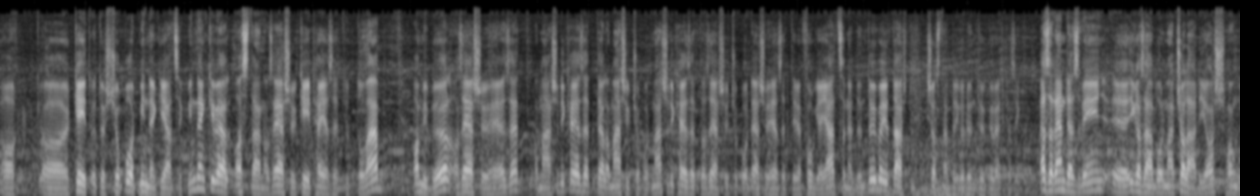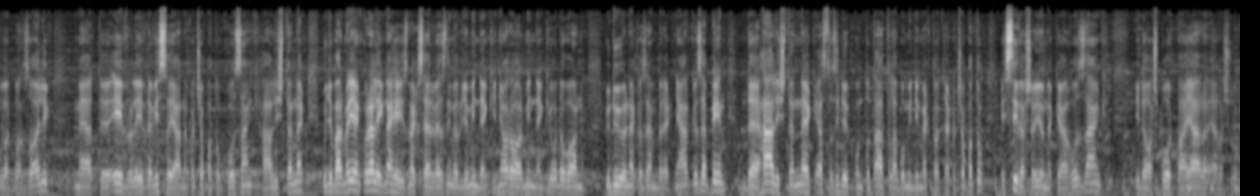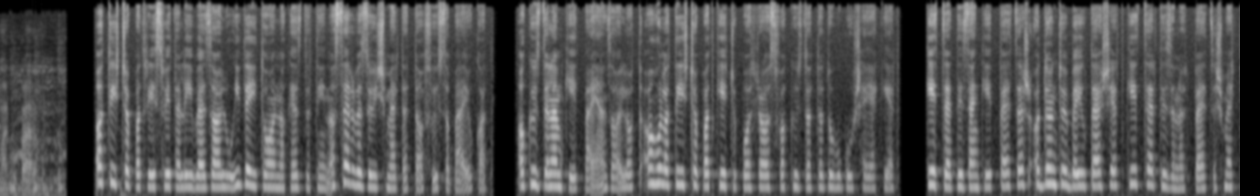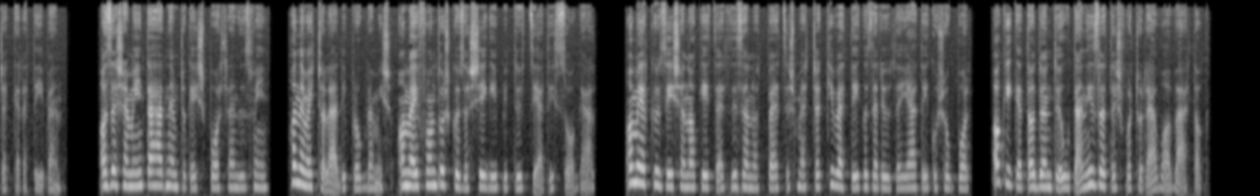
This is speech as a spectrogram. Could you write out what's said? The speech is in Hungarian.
a a két ötös csoport, mindenki játszik mindenkivel, aztán az első két helyezett jut tovább, amiből az első helyezett a második helyezettel, a másik csoport második helyezettel, az első csoport első helyezettével fogja játszani a döntőbe jutást, és aztán pedig a döntő következik. Ez a rendezvény igazából már családias hangulatban zajlik, mert évről évre visszajárnak a csapatok hozzánk, hál' Istennek. Ugyebár mert ilyenkor elég nehéz megszervezni, mert ugye mindenki nyaral, mindenki oda van, üdülnek az emberek nyár közepén, de hál' Istennek ezt az időpontot általában mindig megtartják a csapatok, és szívesen jönnek el hozzánk ide a sportpályára, erre a Suromán kupára. A tíz csapat részvételével zajló idei torna kezdetén a szervező ismertette a főszabályokat. A küzdelem két pályán zajlott, ahol a tíz csapat két csoportra osztva küzdött a dobogós helyekért. Kétszer 12 perces, a döntőbe jutásért kétszer 15 perces meccsek keretében. Az esemény tehát nem csak egy sportrendezvény, hanem egy családi program is, amely fontos közösségépítő célt is szolgál. A mérkőzésen a 215 perces meccsek kivették az erőző játékosokból, akiket a döntő után ízletes vacsorával vártak.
